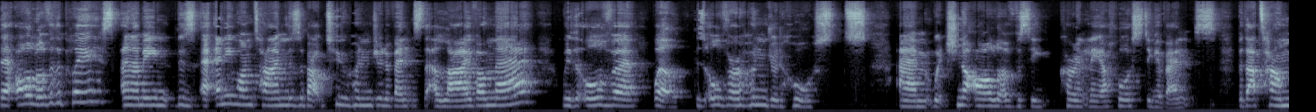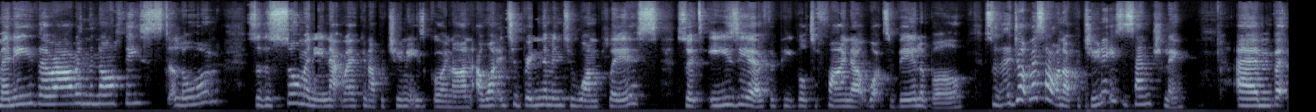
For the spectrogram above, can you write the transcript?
they're all over the place. And i mean there's at any one time there's about 200 events that are live on there with over well there's over 100 hosts um, which not all obviously currently are hosting events but that's how many there are in the northeast alone so there's so many networking opportunities going on. I wanted to bring them into one place so it's easier for people to find out what's available so they don't miss out on opportunities essentially. Um, but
